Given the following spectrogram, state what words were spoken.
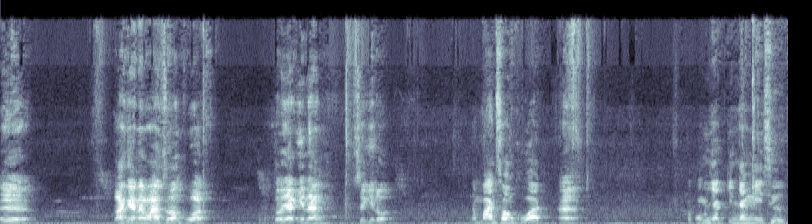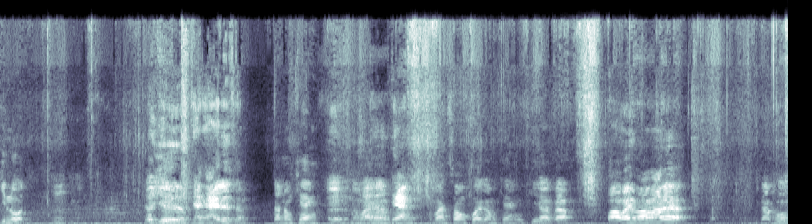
เออหลังจากน้ำมันสองขวด ตัวอยากกินหนังซื้อกิโลน้ำมันสองขวดเออแต่ผมอยากกินยังนี่ซื้อกินโหลดอืมเดี๋ยวยืดน้ำแข็งไงเลยสิต้นน้ำแข็งเออน้ำมันน้ำแข็งน้ำมันสองขวดก็น้ำแข็งโอเคครับครับป่าไว้พามาเลยครับผม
